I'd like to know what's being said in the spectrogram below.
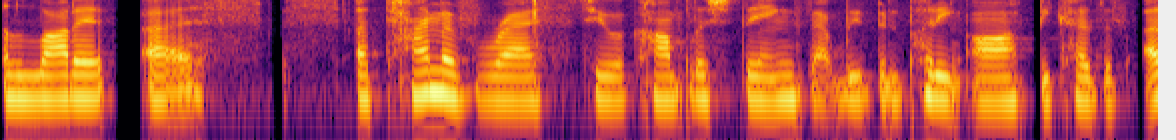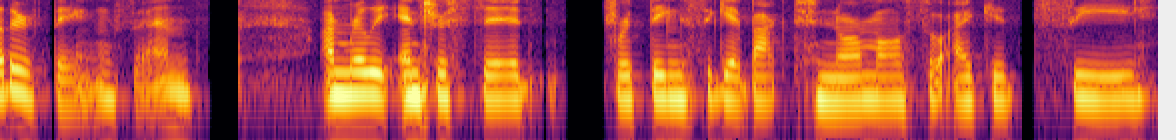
allotted us a time of rest to accomplish things that we've been putting off because of other things. And I'm really interested for things to get back to normal so I could see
